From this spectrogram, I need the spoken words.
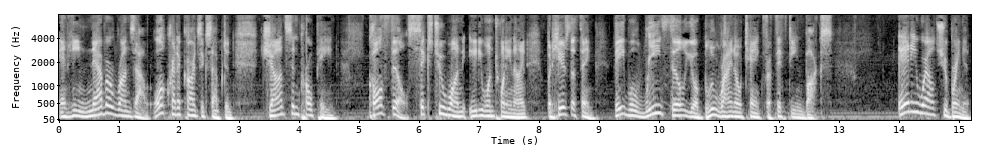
and he never runs out. All credit cards accepted. Johnson Propane. Call Phil, 621 8129. But here's the thing they will refill your Blue Rhino tank for 15 bucks. Anywhere else you bring it,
